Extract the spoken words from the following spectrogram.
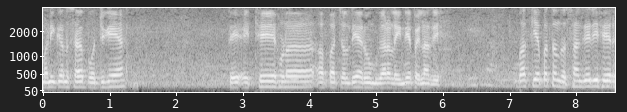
ਮਣੀਕਰਨ ਸਾਹਿਬ ਪਹੁੰਚ ਗਏ ਆ ਤੇ ਇੱਥੇ ਹੁਣ ਆਪਾਂ ਚਲਦੇ ਆ ਰੂਮ ਵਗੈਰਾ ਲੈਂਦੇ ਆ ਪਹਿਲਾਂ ਦੇ। ਬਾਕੀ ਆਪਾਂ ਤੁਹਾਨੂੰ ਦੱਸਾਂਗੇ ਜੀ ਫਿਰ,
